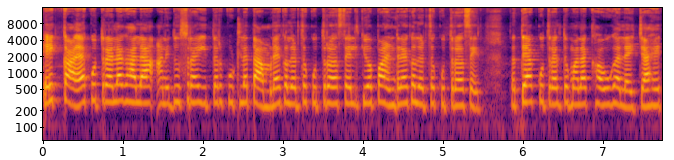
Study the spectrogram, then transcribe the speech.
एक काळ्या कुत्र्याला घाला आणि दुसरा इतर कुठलं तांबड्या कलरचं कुत्रं असेल किंवा पांढऱ्या कलरचं कुत्रं असेल तर त्या कुत्र्याला तुम्हाला खाऊ घालायचे आहेत.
